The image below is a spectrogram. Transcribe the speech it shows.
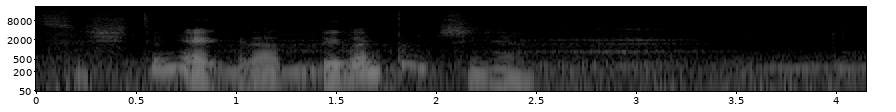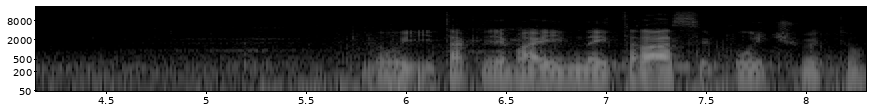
Coś tu nie gra. Byłem tam czy nie? No i tak nie ma innej trasy. Pójdźmy tu.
